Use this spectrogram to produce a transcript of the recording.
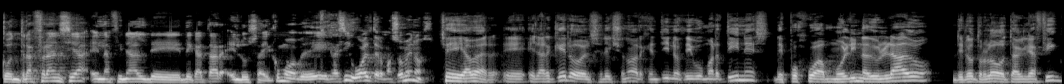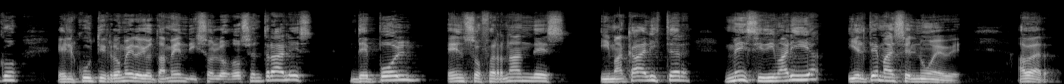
contra Francia en la final de, Qatar en Lusail. ¿Cómo es así, Walter, más o menos? Sí, a ver, eh, el arquero del seleccionado argentino es Dibu Martínez, después juega Molina de un lado, del otro lado Tagliafico, el Cuti Romero y Otamendi son los dos centrales, De Paul, Enzo Fernández y McAllister, Messi Di María, y el tema es el 9. A ver,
